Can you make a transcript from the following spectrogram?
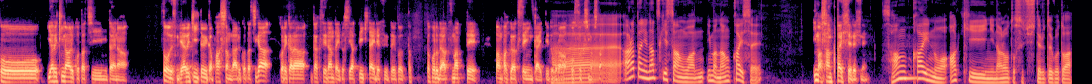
こうやる気のある子たちみたいなそうですね、やる気というかパッションがある子たちが、これから学生団体としてやっていきたいですというところで集まって、万博学生委員会っていうところが発足しました。新たに夏樹さんは今何回生？今3回生ですね。3回の秋になろうとしてるということは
